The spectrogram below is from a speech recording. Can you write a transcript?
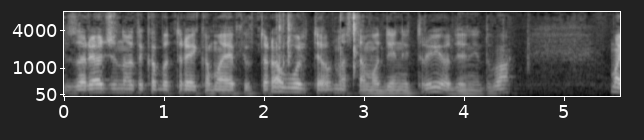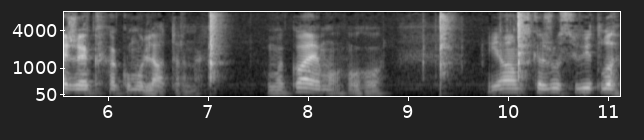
Заряджена така батарейка має 1,5 вольта, а у нас там 1,3, 1,2. Майже як акумуляторна. Вмикаємо. Ого. Я вам скажу, світло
